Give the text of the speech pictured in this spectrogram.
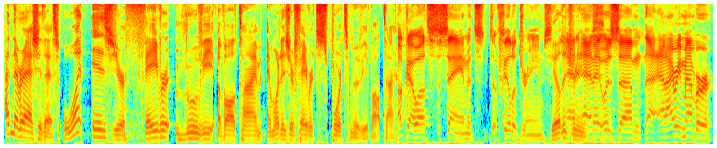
I've never asked you this. What is your favorite movie of all time, and what is your favorite sports movie of all time? Okay, well, it's the same. It's the Field of Dreams. Field of And- Dreams. And, it was, um, and I remember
